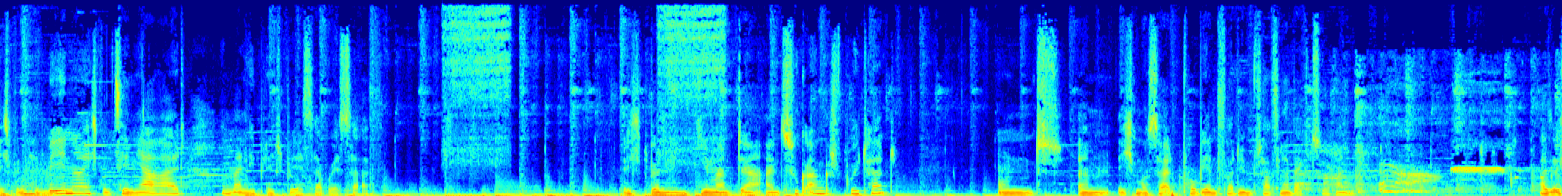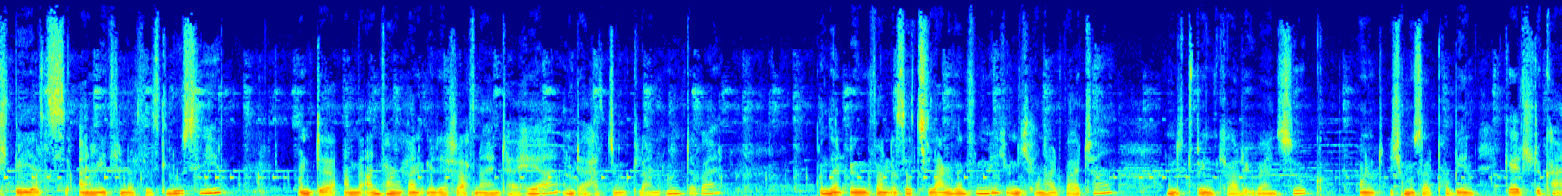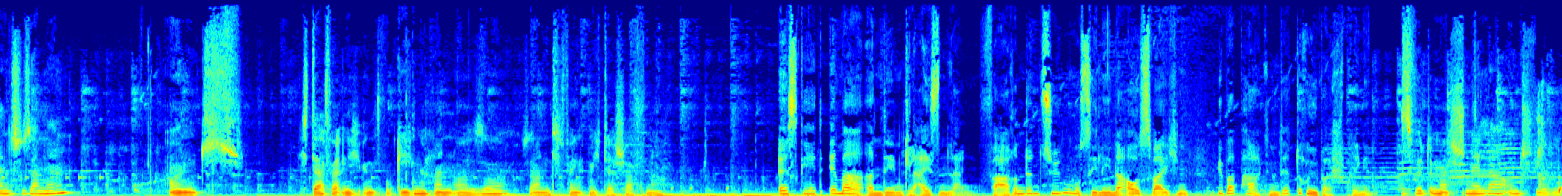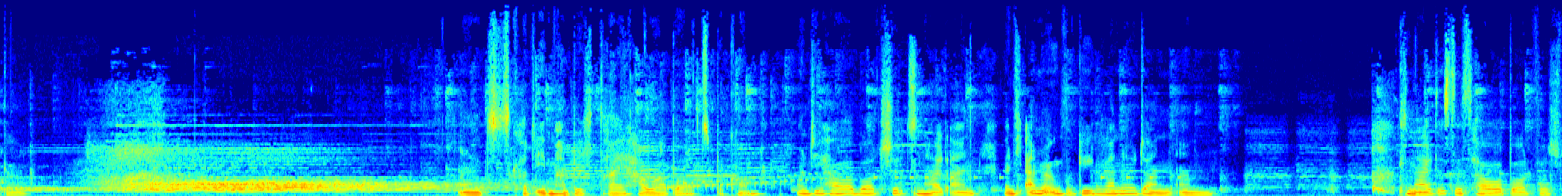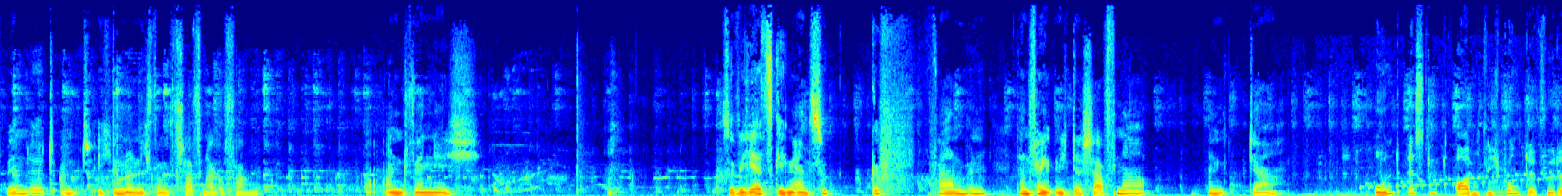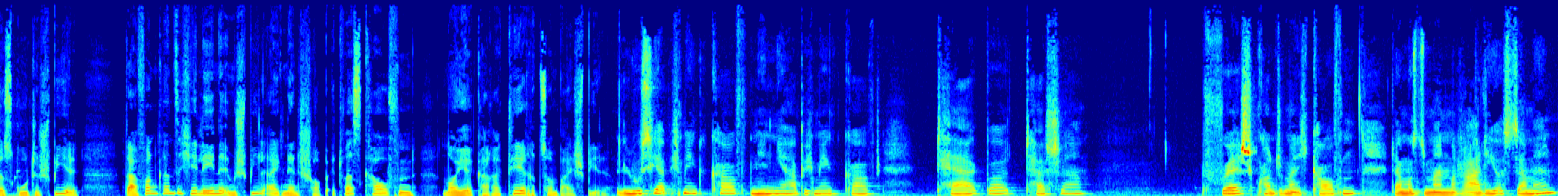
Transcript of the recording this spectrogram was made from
Ich bin Helene, ich bin zehn Jahre alt und mein Lieblingsspiel ist Subway Surf. Ich bin jemand, der einen Zug angesprüht hat. Und ähm, ich muss halt probieren, vor dem Schaffner wegzurennen. Also ich spiele jetzt ein Mädchen, das ist Lucy. Und der, am Anfang rennt mir der Schaffner hinterher und er hat so einen kleinen Hund dabei. Und dann irgendwann ist er zu langsam für mich und ich renne halt weiter. Und jetzt bin ich gerade über einen Zug. Und ich muss halt probieren, Geldstücke einzusammeln. Und ich darf halt nicht irgendwo gegenrennen oder so, sonst fängt mich der Schaffner. Es geht immer an den Gleisen lang. Fahrenden Zügen muss Helene ausweichen, über Parkende drüber springen. Es wird immer schneller und schwieriger. Und gerade eben habe ich drei Hoverboards bekommen. Und die Hoverboards schützen halt ein. Wenn ich einmal irgendwo gegenrenne, dann ähm, knallt es, das Hoverboard verschwindet und ich bin noch nicht vom Schaffner gefangen. Und wenn ich so wie jetzt gegen einen Zug gefahren bin, dann fängt mich der Schaffner und ja. Und es gibt ordentlich Punkte für das gute Spiel. Davon kann sich Helene im spieleigenen Shop etwas kaufen. Neue Charaktere zum Beispiel. Lucy habe ich mir gekauft, Ninja habe ich mir gekauft, Tagbot, Tascha. Fresh konnte man nicht kaufen, da musste man Radios sammeln.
